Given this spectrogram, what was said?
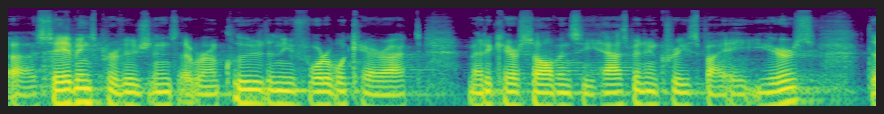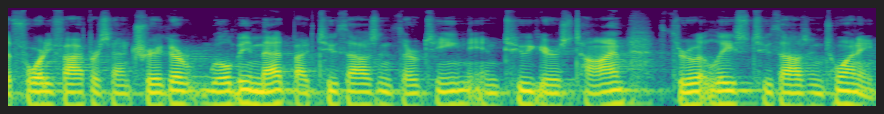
uh, savings provisions that were included in the Affordable Care Act, Medicare solvency has been increased by eight years. The 45 percent trigger will be met by 2013 in two years' time through at least 2020.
